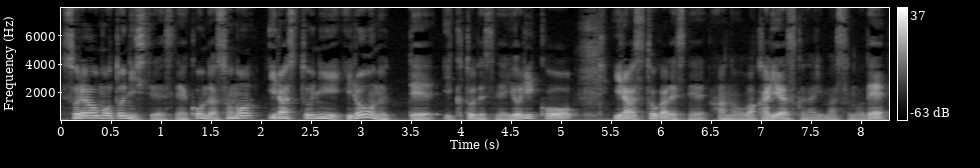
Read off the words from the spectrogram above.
それを元にしてですね、今度はそのイラストに色を塗っていくとですね、よりこう、イラストがですね、あの、わかりやすくなりますので、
